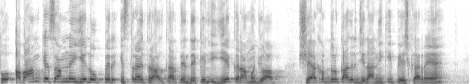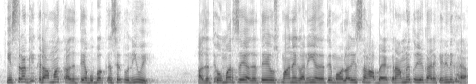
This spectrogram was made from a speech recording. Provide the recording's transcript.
तो अवाम के सामने ये लोग फिर इस तरह इतराज़ करते हैं, देखें जी, ये करामत जो आप शेख अब्दुल कादिर जिलानी की पेश कर रहे हैं, इस तरह की करामत हज़रत अबू बकर से तो नहीं हुई। हज़रत उमर से, हज़रत उस्मान गनी, हज़रत मौला साहब कराम ने तो ये करके नहीं दिखाया।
